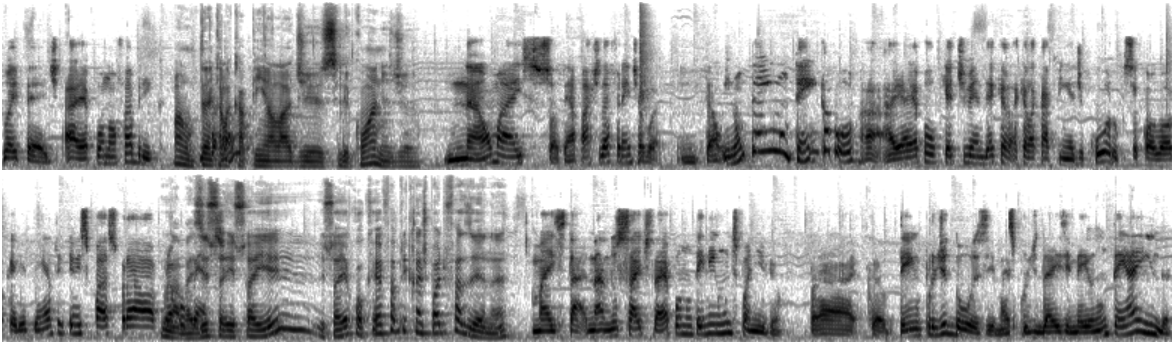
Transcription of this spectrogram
do iPad, a Apple não fabrica. Ah, não tem então, aquela capinha lá de silicone? De... Não, mas só tem a parte da frente agora. Então, e não tem, não tem, acabou. Aí a, Apple quer te vender aquela, aquela capinha de couro que você coloca ali dentro e tem um espaço para Não, mas isso, isso aí, isso aí qualquer fabricante pode fazer, né? Mas tá, na, no site da Apple não tem nenhum disponível. Pra, tem pro de 12, mas pro de 10,5 não tem ainda.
